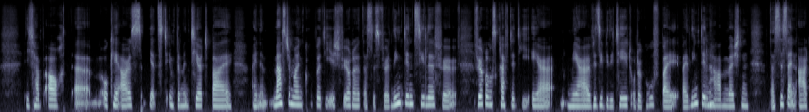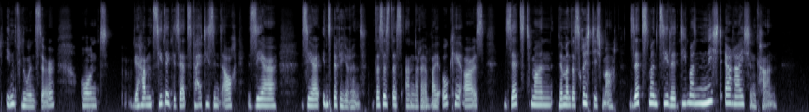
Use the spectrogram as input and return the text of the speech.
ich habe auch ähm, OKRs jetzt implementiert bei einer Mastermind-Gruppe, die ich führe. Das ist für LinkedIn-Ziele, für Führungskräfte, die eher mehr Visibilität oder Ruf bei, bei LinkedIn mhm. haben möchten. Das ist eine Art Influencer. Und wir haben Ziele gesetzt, weil die sind auch sehr, sehr inspirierend. Das ist das andere. Mhm. Bei OKRs setzt man, wenn man das richtig macht, setzt man Ziele, die man nicht erreichen kann.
